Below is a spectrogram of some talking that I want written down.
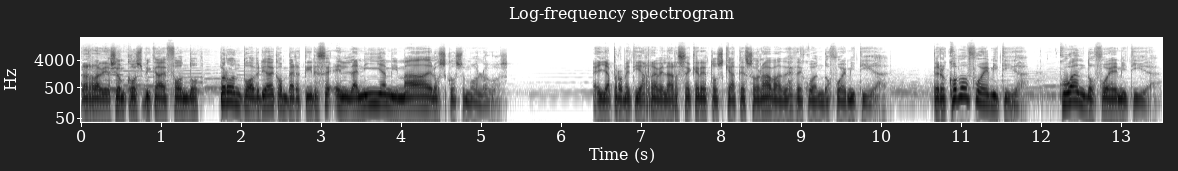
La radiación cósmica de fondo pronto habría de convertirse en la niña mimada de los cosmólogos. Ella prometía revelar secretos que atesoraba desde cuando fue emitida. Pero ¿cómo fue emitida? ¿Cuándo fue emitida?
